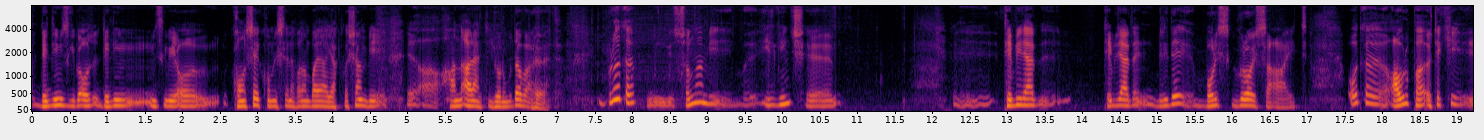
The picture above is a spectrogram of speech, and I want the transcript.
dediğimiz gibi o dediğimiz gibi o konsey komünistlerine falan bayağı yaklaşan bir e, Hannah Arendt yorumu da var. Evet. Burada e, sunulan bir e, ilginç e, e, tebliğler tebliğlerden biri de Boris Groys'a ait. O da Avrupa öteki e,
